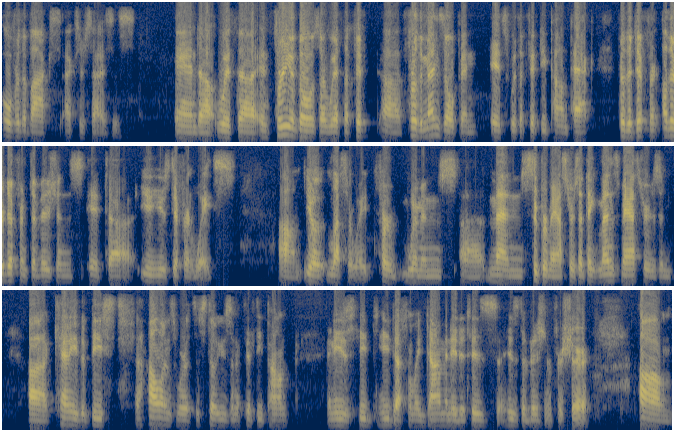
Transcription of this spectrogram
over the box exercises, and uh, with uh, and three of those are with a 50, uh, for the men's open. It's with a 50 pound pack. For the different other different divisions, it uh, you use different weights. Um, you know, lesser weight for women's, uh, men's super masters. I think men's masters and Kenny the Beast Hollingsworth is still using a 50 pound, and he's he he definitely dominated his his division for sure. Um,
